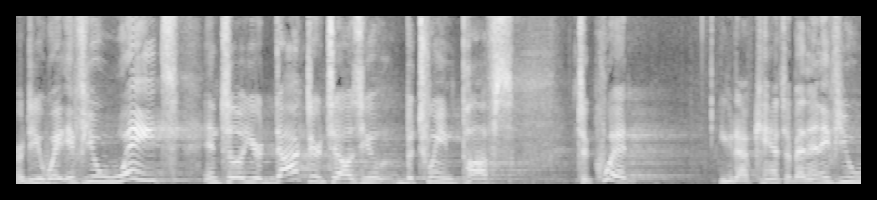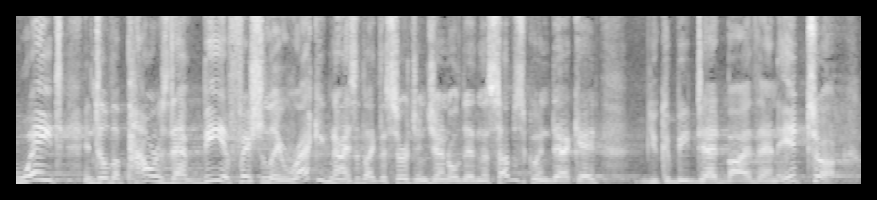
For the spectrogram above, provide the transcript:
or do you wait? If you wait until your doctor tells you between puffs to quit, you could have cancer. But then, if you wait until the powers that be officially recognize it, like the Surgeon General did in the subsequent decade, you could be dead by then. It took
